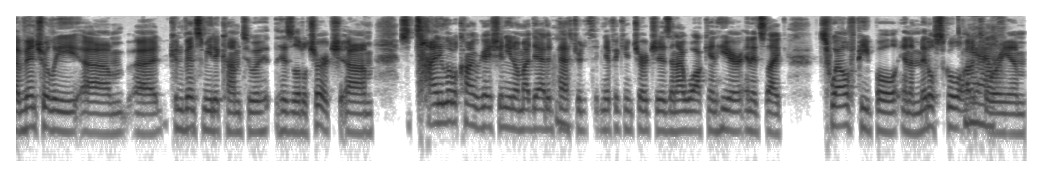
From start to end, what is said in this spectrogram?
eventually um, uh, convinced me to come to his little church. Um, it's a tiny little congregation. You know, my dad had mm-hmm. pastored significant churches, and I walk in here, and it's like 12 people in a middle school auditorium. Yeah.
